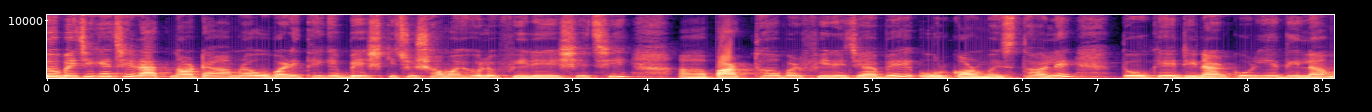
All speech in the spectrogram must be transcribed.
তো বেঁচে গেছে রাত নটা, আমরা ও বাড়ি থেকে বেশ কিছু সময় হলো ফিরে এসেছি। পার্থ আবার ফিরে যাবে ওর কর্মস্থলে। তো ওকে ডিনার করিয়ে দিলাম।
